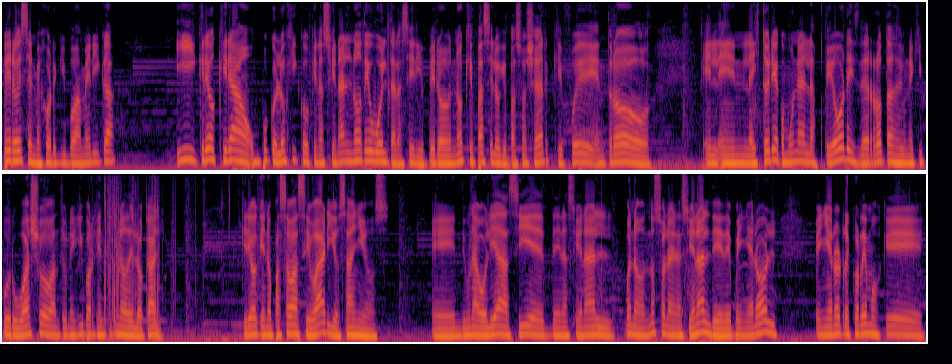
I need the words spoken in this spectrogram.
pero es el mejor equipo de América. Y creo que era un poco lógico que Nacional no dé vuelta a la serie, pero no que pase lo que pasó ayer, que fue, entró en, en la historia como una de las peores derrotas de un equipo uruguayo ante un equipo argentino de local. Creo que no pasaba hace varios años eh, de una goleada así de Nacional, bueno, no solo de Nacional, de, Peñarol. Peñarol, recordemos que,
